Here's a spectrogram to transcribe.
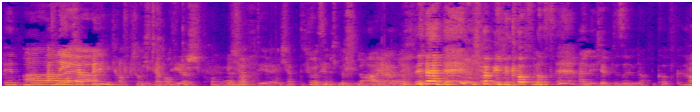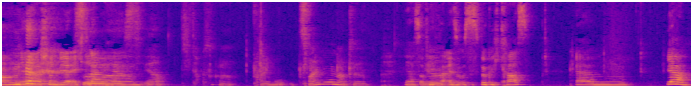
hinten, Ah, ach nee, ich hab, bin ich nicht draufgesprungen, ich hab dir, ich hab dir, ich hab dich Du hast mich hinten, geschlagen, ja, ich hab ihm den Kopfnuss, ah nee, ich hab dir so hinten auf den Kopf gehauen. ja, schon wieder echt so lange her. Ja, drei Mo zwei Monate. Ja, ist auf Ja. jeden Fall, also es ist wirklich krass. Ähm, ja,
